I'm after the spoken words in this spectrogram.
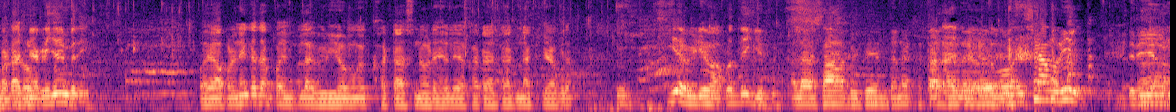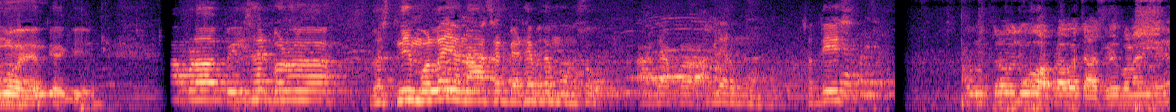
ખટાશ નીકળી જાય ને બધી? ભાઈ આપણે નહીં કહેતા પછી પેલા વિડીયોમાં ખટાશ નડે એટલે ખટાશ કાઢી નાખીએ આપણે. એ વીડિયો આપણે દઈ ગયું અલા સા પીધે ને તને ખટાશ નડે. રીલ એમ કે કે. આપણા પેલી સાઈડ પણ રસની મલાઈ અને આ સાઈડ બેઠા બધા માણસો. આજે આપણા આગલા રૂમમાં. સતીશ? તો મિત્રો જો આપણે હવે ચાસણી બનાવીએ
